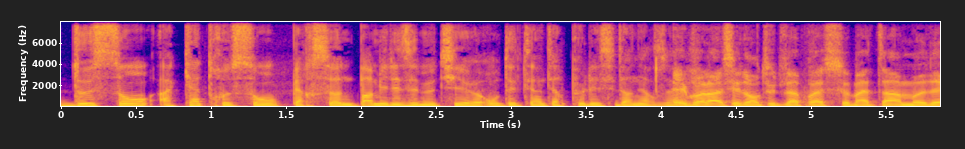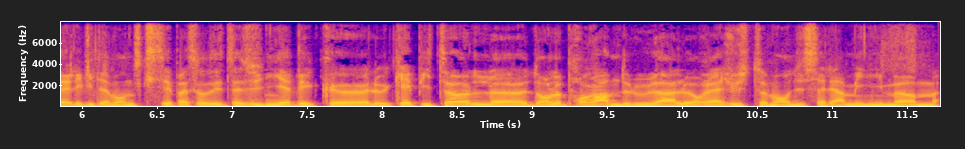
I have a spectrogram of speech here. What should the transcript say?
200 à 400 personnes parmi les émeutiers euh, ont été interpellées ces dernières heures. Et voilà, c'est dans toute la presse ce matin, un modèle évidemment de ce qui s'est passé aux États-Unis avec le Capitole. Dans le programme de Lula, le réajustement du salaire minimum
